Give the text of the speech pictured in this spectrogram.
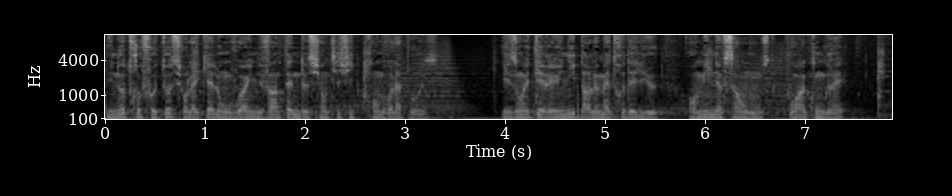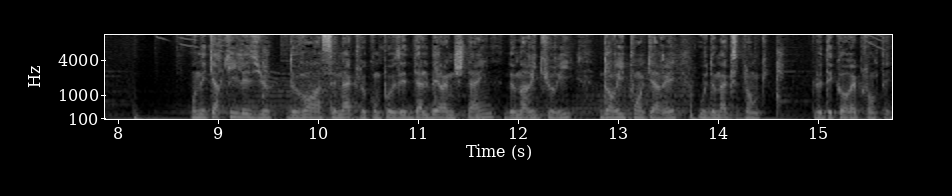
une autre photo sur laquelle on voit une vingtaine de scientifiques prendre la pause. Ils ont été réunis par le maître des lieux en 1911 pour un congrès. On écarquille les yeux devant un cénacle composé d'Albert Einstein, de Marie Curie, d'Henri Poincaré ou de Max Planck. Le décor est planté.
